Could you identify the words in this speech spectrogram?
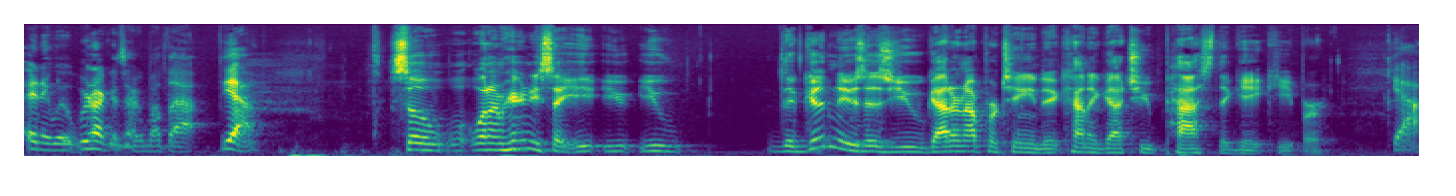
Anyway, we're not going to talk about that. Yeah. So what I'm hearing you say, you, you, you, the good news is you got an opportunity that kind of got you past the gatekeeper. Yeah.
